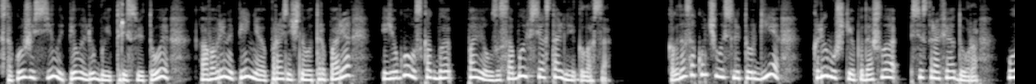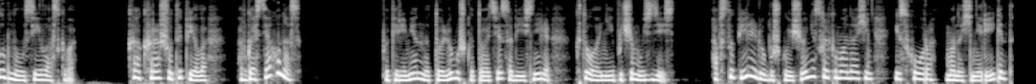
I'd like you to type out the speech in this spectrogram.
С такой же силой пела Люба и «Три святое», а во время пения праздничного тропаря ее голос как бы повел за собой все остальные голоса. Когда закончилась литургия, к Любушке подошла сестра Феодора, улыбнулась ей ласково. «Как хорошо ты пела. В гостях у нас?» Попеременно то Любушка, то отец объяснили, кто они и почему здесь. Обступили Любушку еще несколько монахинь из хора, монахиня-регент.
